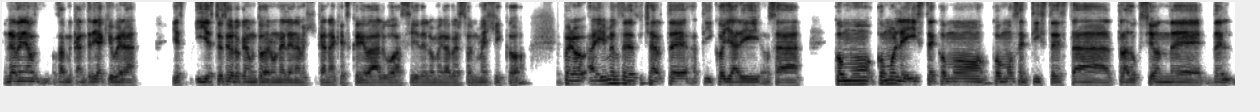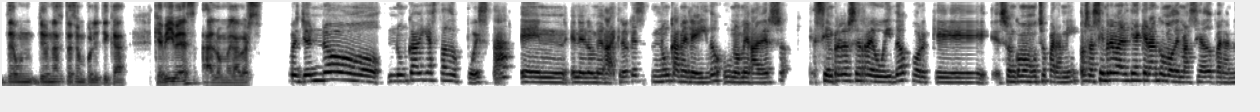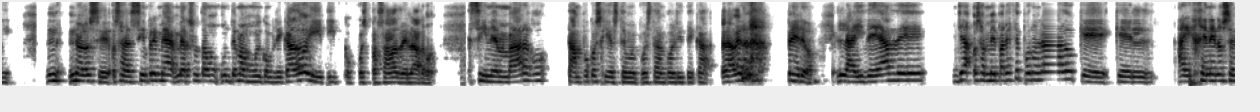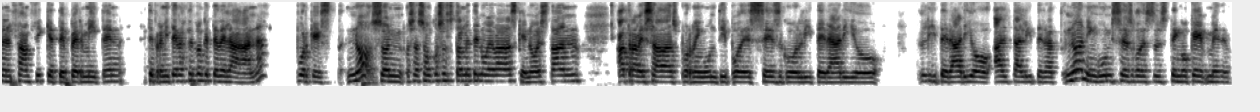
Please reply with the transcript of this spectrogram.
En realidad, o sea, me encantaría que hubiera, y, y estoy seguro que en un momento una Elena mexicana que escriba algo así del Omegaverso en México, pero ahí me gustaría escucharte a ti, Collari, o sea, ¿Cómo, ¿Cómo, leíste, cómo, cómo sentiste esta traducción de, de, de, un, de, una situación política que vives al Omegaverso? Pues yo no, nunca había estado puesta en, el Omega, creo que nunca me he leído un Omega verso. Siempre los he rehuido porque son como mucho para mí. O sea, siempre me parecía que eran como demasiado para mí. No, lo sé, o sea, siempre me ha, resultado un, tema muy complicado y, y pues pasaba de largo. Sin embargo, tampoco es que yo esté muy puesta en política, la verdad, pero la idea de, ya, o sea, me parece por un lado que, que hay géneros en el fanfic que te permiten te permiten hacer lo que te dé la gana, porque no, son, o sea, son cosas totalmente nuevas que no están atravesadas por ningún tipo de sesgo literario, literario, alta literatura, no, ningún sesgo de estos, tengo que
